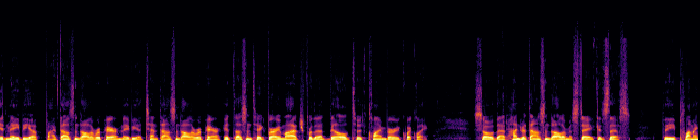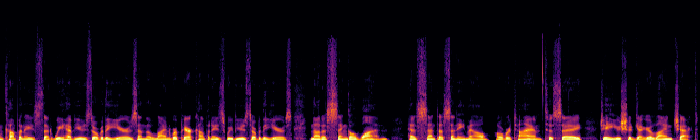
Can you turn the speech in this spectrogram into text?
It may be a $5,000 repair, maybe a $10,000 repair. It doesn't take very much for that bill to climb very quickly. So, that $100,000 mistake is this the plumbing companies that we have used over the years and the line repair companies we've used over the years, not a single one has sent us an email over time to say, gee, you should get your line checked.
